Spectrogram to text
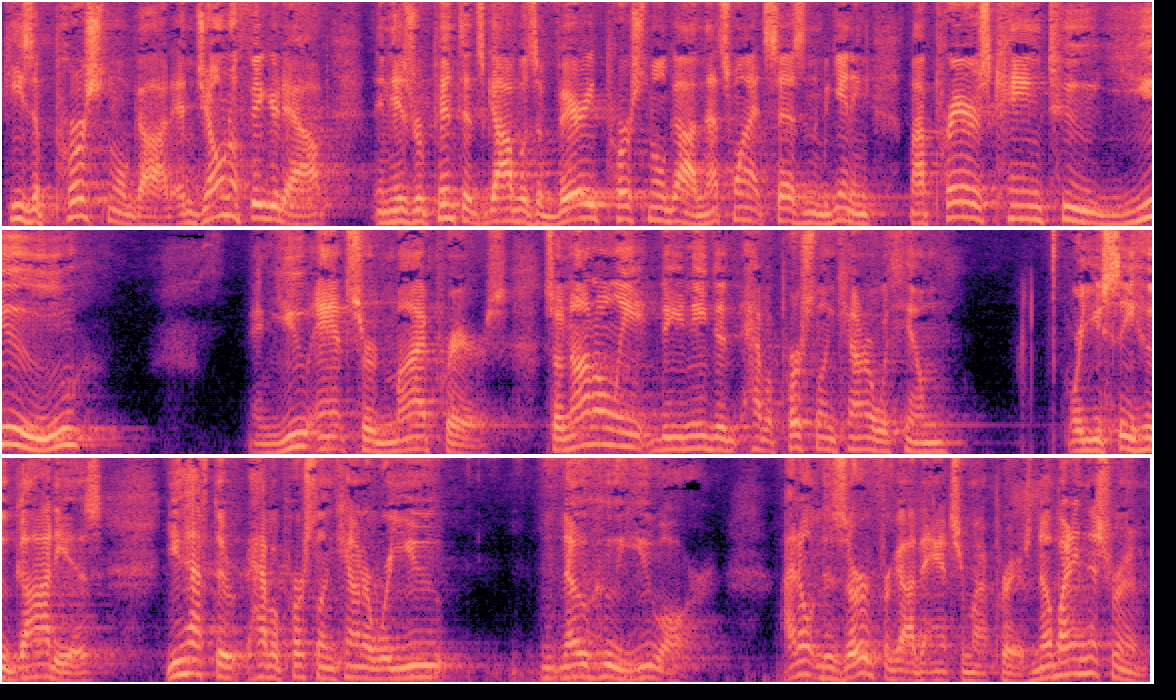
He's a personal God. And Jonah figured out in his repentance, God was a very personal God. And that's why it says in the beginning, my prayers came to you and you answered my prayers. So not only do you need to have a personal encounter with Him where you see who God is, you have to have a personal encounter where you know who you are. I don't deserve for God to answer my prayers. Nobody in this room,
